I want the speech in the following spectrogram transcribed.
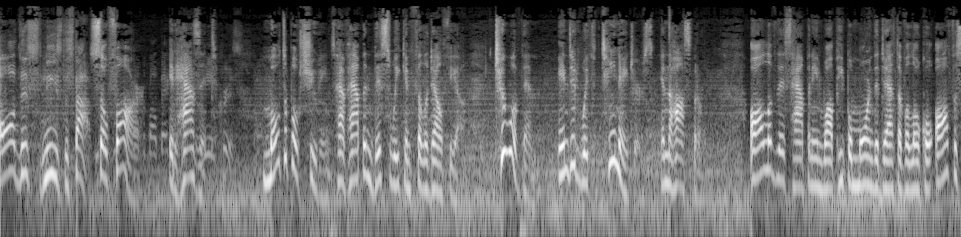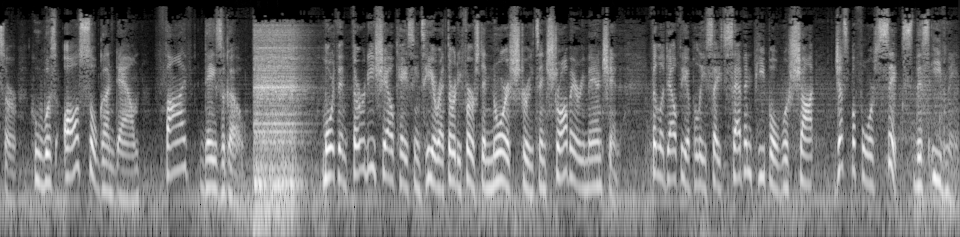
All this needs to stop. So far, it hasn't. Multiple shootings have happened this week in Philadelphia. Two of them ended with teenagers in the hospital. All of this happening while people mourn the death of a local officer who was also gunned down five days ago. More than 30 shell casings here at 31st and Norris Streets in Strawberry Mansion. Philadelphia police say seven people were shot just before 6 this evening.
